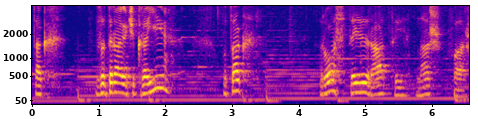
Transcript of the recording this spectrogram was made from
так, затираючи краї, отак розтирати наш фарш.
